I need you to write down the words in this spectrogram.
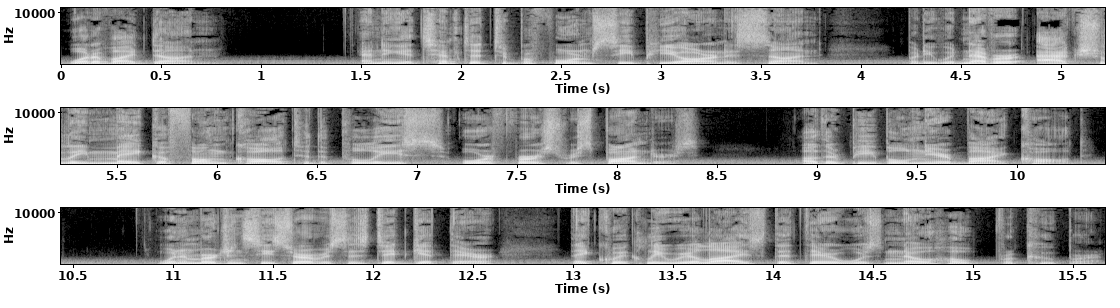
What have I done? And he attempted to perform CPR on his son, but he would never actually make a phone call to the police or first responders. Other people nearby called. When emergency services did get there, they quickly realized that there was no hope for Cooper.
